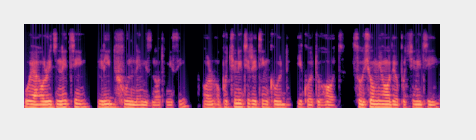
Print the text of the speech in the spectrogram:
where originating lead full name is not missing or opportunity rating code equal to hot. So show me all the opportunity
